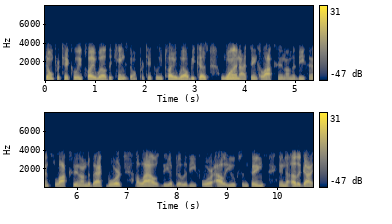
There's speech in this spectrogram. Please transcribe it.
don't particularly play well, the Kings don't particularly play well because one I think locks in on the defense, locks in on the backboard, allows the ability for alley oops and things, and the other guy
